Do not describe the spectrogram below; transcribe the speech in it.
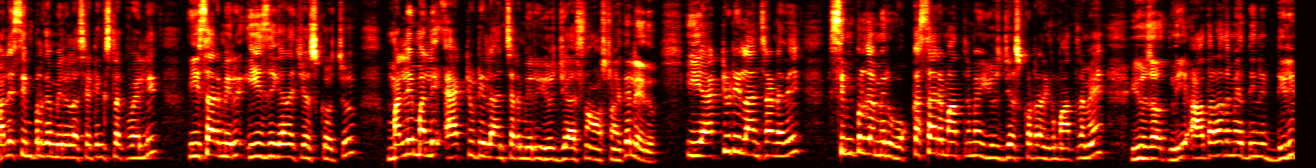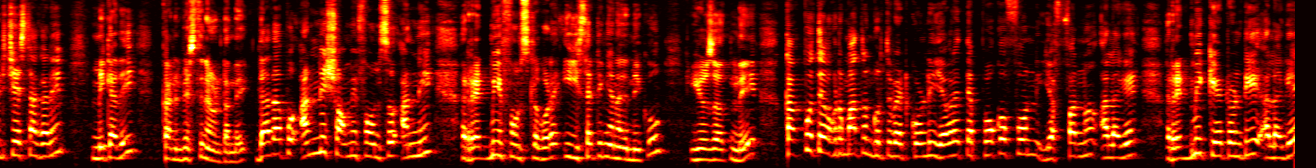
మళ్ళీ సింపుల్గా మీరు ఇలా సెట్టింగ్స్లోకి వెళ్ళి ఈసారి మీరు ఈజీగానే చేసుకోవచ్చు. మళ్ళీ మళ్ళీ యాక్టివిటీ లాంచర్ మీరు యూజ్ చేయాల్సిన అవసరం అయితే లేదు. ఈ యాక్టివిటీ లాంచర్ అనేది సింపుల్గా మీరు ఒక్కసారి మాత్రమే యూజ్ చేసుకోవడానికి మాత్రమే యూజ్ అవుతుంది. ఆ తర్వాత మీరు దీన్ని డిలీట్ చేసినా కానీ మీకు అది కనిపిస్తూనే ఉంటుంది. దాదాపు అన్ని షామీ ఫోన్స్ అన్ని రెడ్మీ ఫోన్స్లో కూడా ఈ సెట్టింగ్ అనేది మీకు యూజ్ అవుతుంది. కాకపోతే ఒకటి మాత్రం గుర్తుపెట్టుకోండి ఎవరైతే పోకో ఫోన్ ఎఫ్ వన్ అలాగే రెడ్మీ కే ట్వంటీ అలాగే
